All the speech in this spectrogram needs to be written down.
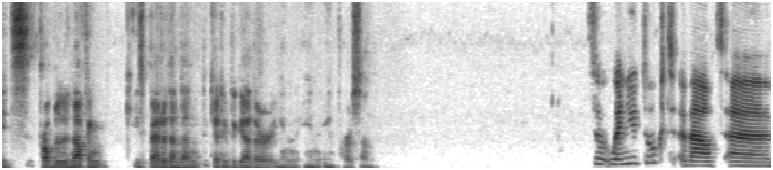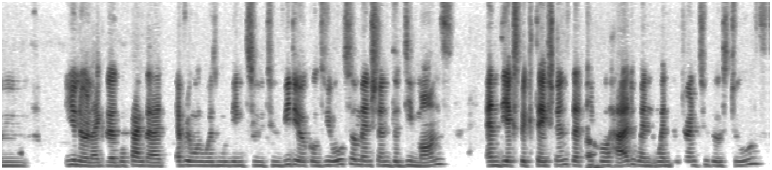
it's probably nothing is better than, than getting together in, in, in person. So when you talked about, um, you know, like the, the fact that everyone was moving to, to video calls, you also mentioned the demands and the expectations that people had when, when they turned to those tools.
